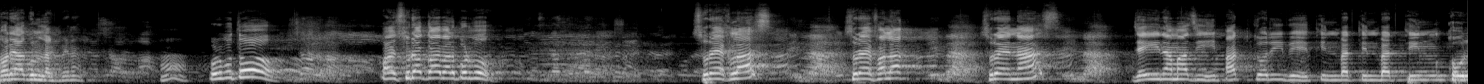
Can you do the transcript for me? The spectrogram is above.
ঘরে আগুন লাগবে না। হ্যাঁ পড়ব তো? কয় সুরা কয়বার পড়ব? সুরা এখলাস সুরায় ফালাক? সুরায় নাস? যেই নামাজি পাঠ করিবে, তিনবার তিনবার, তিন কুল।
